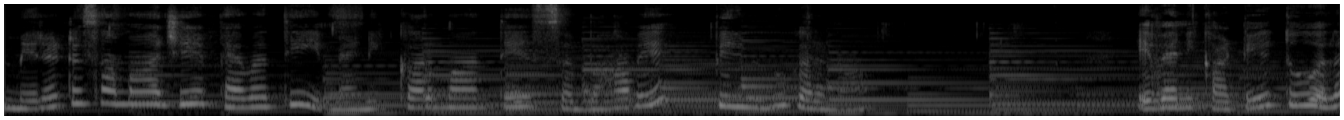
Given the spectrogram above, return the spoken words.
මෙරට සමාජයේ පැවති මැනිකර්මාන්තය ස්වභාවය පිළිබු කරනවා. එවැනි කටයුතුවල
